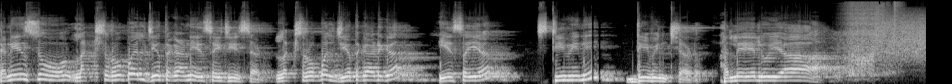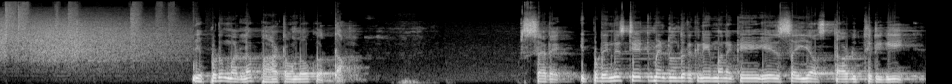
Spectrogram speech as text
కనీసం లక్ష రూపాయల జీతగాడిని ఏసై చేశాడు. లక్ష రూపాయల జీతగాడిగా ఏసయ్య స్టీవీని దీవించాడు. హలేలుయా ఇప్పుడు మళ్ళా పాఠంలోకి వద్దాం. సరే ఇప్పుడు ఎన్ని స్టేట్మెంట్లు దొరికినాయి మనకి? ఏసయ్య వస్తాడు తిరిగి.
